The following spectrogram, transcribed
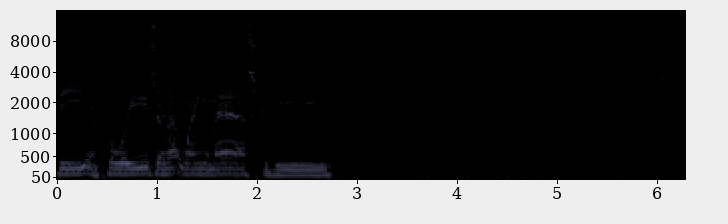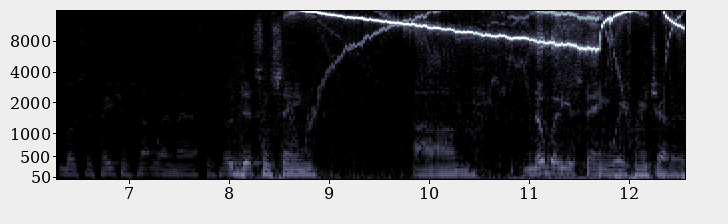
the employees are not wearing a mask. The most of the patients are not wearing a mask. There's no distancing. Um, nobody is staying away from each other.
